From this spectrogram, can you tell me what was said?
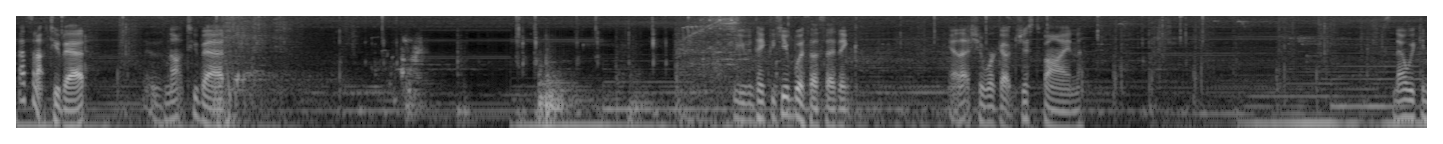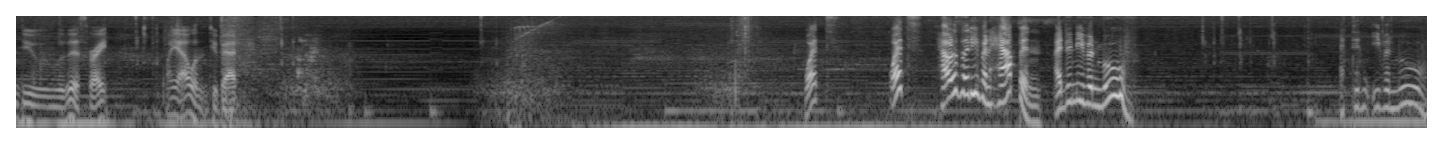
That's not too bad. It is not too bad. We even take the cube with us, I think. Yeah, that should work out just fine. So now we can do this, right? Oh yeah, that wasn't too bad. What? What? How does that even happen? I didn't even move! I didn't even move!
